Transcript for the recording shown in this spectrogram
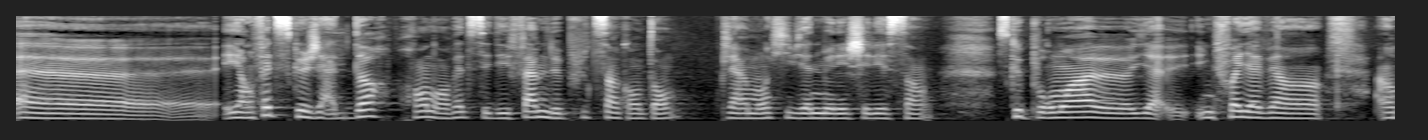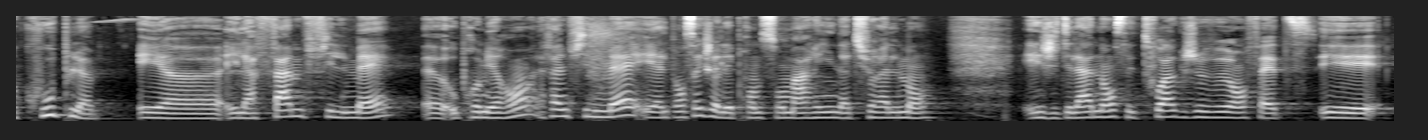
Euh, et en fait, ce que j'adore prendre, en fait, c'est des femmes de plus de 50 ans clairement qui viennent me lécher les seins. Parce que pour moi, y a, une fois, il y avait un, un couple et, euh, et, la femme filmait euh, au premier rang. La femme filmait et elle pensait que j'allais prendre son mari naturellement. Et j'étais là, non, c'est toi que je veux en fait. Et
